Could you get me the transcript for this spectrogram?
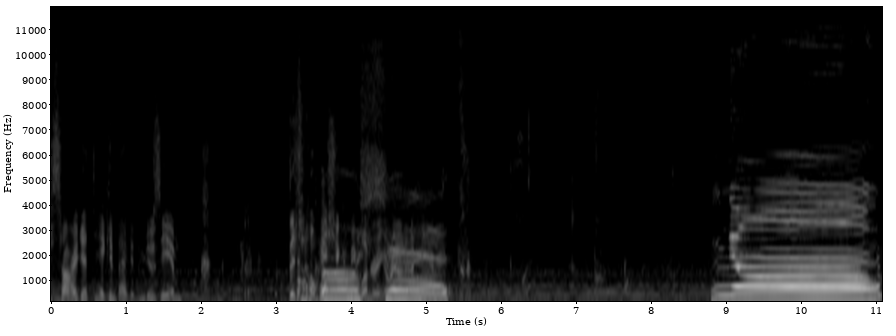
We saw her get taken back at the museum. There's no way she could be wandering around out here. No!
